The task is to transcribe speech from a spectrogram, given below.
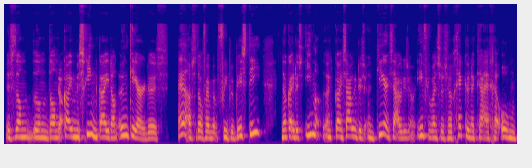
Dus dan, dan, dan ja. kan je misschien kan je dan een keer dus Hè, als we het over hebben free publicity, dan kan je dus iemand, kan zou je dus een keer zou je dus een influencer zo gek kunnen krijgen om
